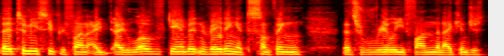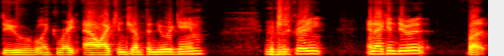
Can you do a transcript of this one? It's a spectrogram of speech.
that to me is super fun. I, I love gambit invading. It's something that's really fun that i can just do like right now i can jump into a game which Mhm. is great and i can do it but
